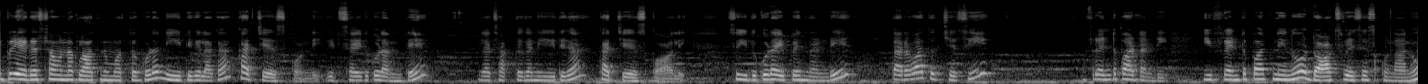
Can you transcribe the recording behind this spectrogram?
ఇప్పుడు ఎగస్ట్రా ఉన్న క్లాత్ని మొత్తం కూడా నీట్గా ఇలాగా కట్ చేసుకోండి. ఇటు సైడ్ కూడా అంతే. ఇలా చక్కగా నీట్గా కట్ చేసుకోవాలి. సో ఇది కూడా అయిపోయిందండి. తర్వాత వచ్చేసి ఫ్రంట్ పార్ట్ అండి. ఈ ఫ్రంట్ పార్ట్ నేను డాట్స్ వేసేసుకున్నాను.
